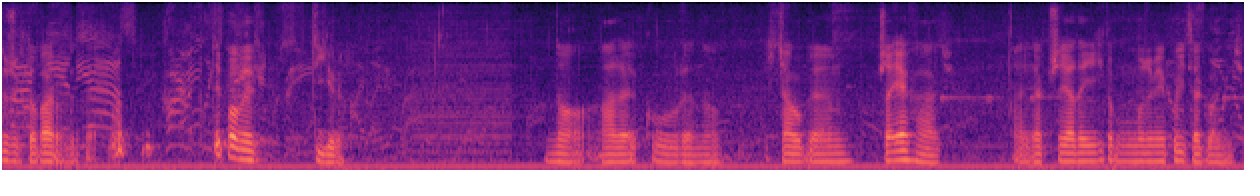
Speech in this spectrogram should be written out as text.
dużych towarów. No, typowy tir. No, ale kurde, no. Chciałbym przejechać. A jak przejadę ich, to może mnie policja gonić.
